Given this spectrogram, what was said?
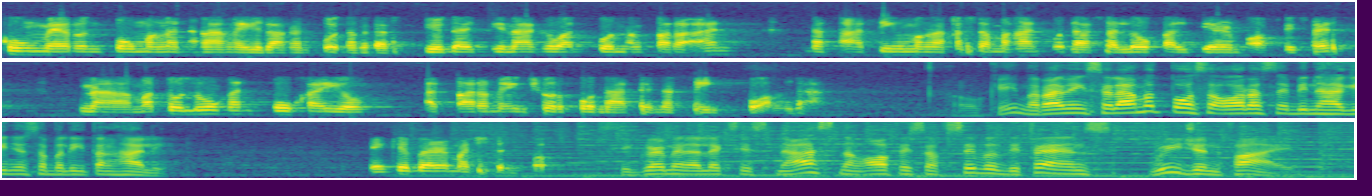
kung meron pong mga nangangailangan po ng rescue dahil ginagawan po ng paraan ng ating mga kasamahan mula sa local DRM offices na matulungan po kayo at para ma-ensure po natin na safe po ang lahat. Okay, maraming salamat po sa oras na binahagi niyo sa Balitang Hali. Thank you very much din po. Si Gremlin Alexis Nas ng Office of Civil Defense, Region 5.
